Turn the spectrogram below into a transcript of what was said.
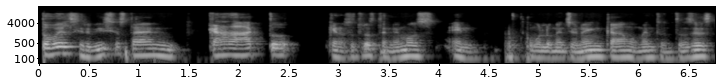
todo el servicio está en cada acto que nosotros tenemos en, como lo mencioné, en cada momento. Entonces,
